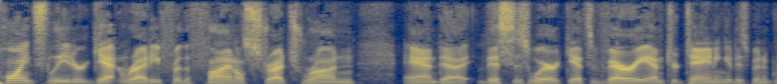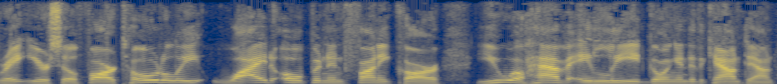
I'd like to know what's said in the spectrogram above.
points leader, getting ready for the final stretch run. And uh, this is where it gets very entertaining. It has been a great year so far, totally wide open and funny car. You will have a lead going into the countdown,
